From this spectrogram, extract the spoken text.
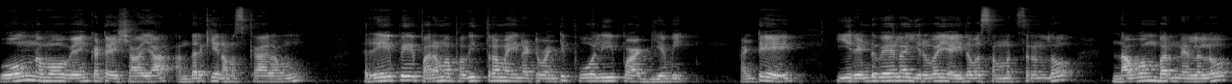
ఓం నమో వెంకటేశాయ. అందరికీ నమస్కారము. రేపే పరమ పవిత్రమైనటువంటి పోలీపాడ్యమి అంటే ఈ రెండు వేల ఇరవై ఐదవ సంవత్సరంలో నవంబర్ నెలలో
